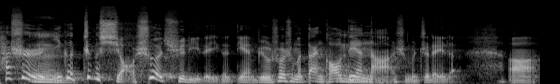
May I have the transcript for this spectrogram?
它是一个这个小社区里的一个店，比如说什么蛋糕店呐，什么之类的，啊，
